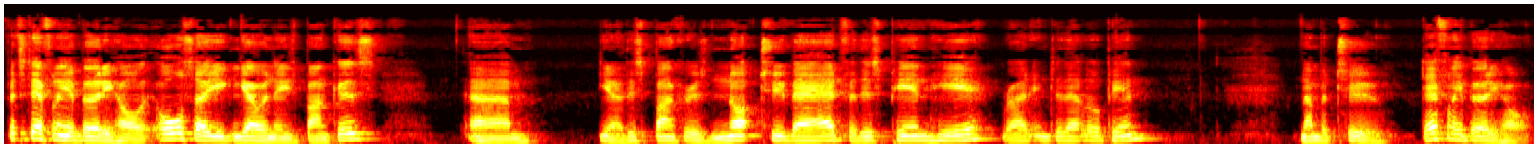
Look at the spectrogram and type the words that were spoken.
but it's definitely a birdie hole. Also, you can go in these bunkers. Um, you know, this bunker is not too bad for this pin here, right into that little pin. Number two, definitely birdie hole.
